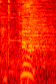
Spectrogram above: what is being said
Huh.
